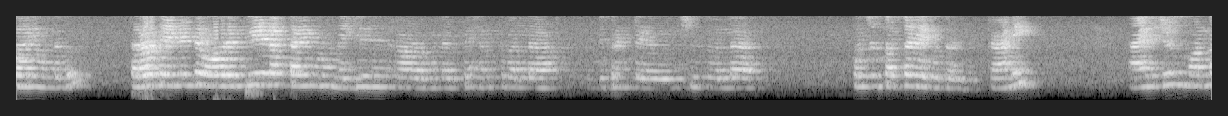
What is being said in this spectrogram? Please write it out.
కానీ ఉండదు. తర్వాత ఏంటంటే over a period of time negligence రావడం లేకపోతే హెల్త్ వల్ల డిఫరెంట్ ఇష్యూస్ uh, వల్ల కొంచెం సబ్సైడ్ అయిపోతుంది కానీ ఆయన చూసి మొన్న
